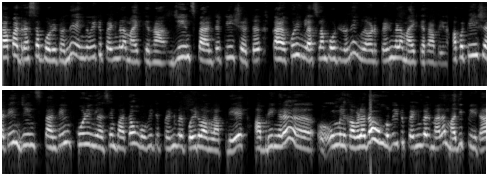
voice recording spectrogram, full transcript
டாப்பா ட்ரெஸ்ஸை போட்டுட்டு வந்து எங்க வீட்டு பெண்களை மயக்கிறான் jeans pant T shirt cooling glass எல்லாம் போட்டுட்டு வந்து எங்களோட பெண்களை மயக்கிறான் அப்படின்னா. அப்ப டி ஷர்ட்டையும் ஜீன்ஸ் பேண்ட்டையும் கூலிங் கிளாஸையும் பார்த்தா உங்க வீட்டு பெண்கள் போயிடுவாங்களா அப்படியே? அப்படிங்கிற உங்களுக்கு அவ்வளவுதான் உங்க வீட்டு பெண்கள் மேல மதிப்பீடா?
